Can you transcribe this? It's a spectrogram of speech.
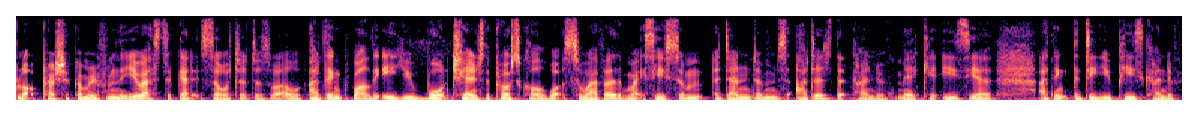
lot of pressure coming from the US to get it sorted as well. I think while the EU won't change the protocol whatsoever, they might see some addendums added that kind of make it easier. I think the DUP's kind of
